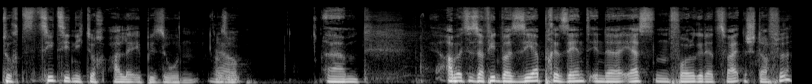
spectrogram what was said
durchzieht sie nicht durch alle Episoden. Also, ähm, aber es ist auf jeden Fall sehr präsent in der ersten Folge der zweiten Staffel.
